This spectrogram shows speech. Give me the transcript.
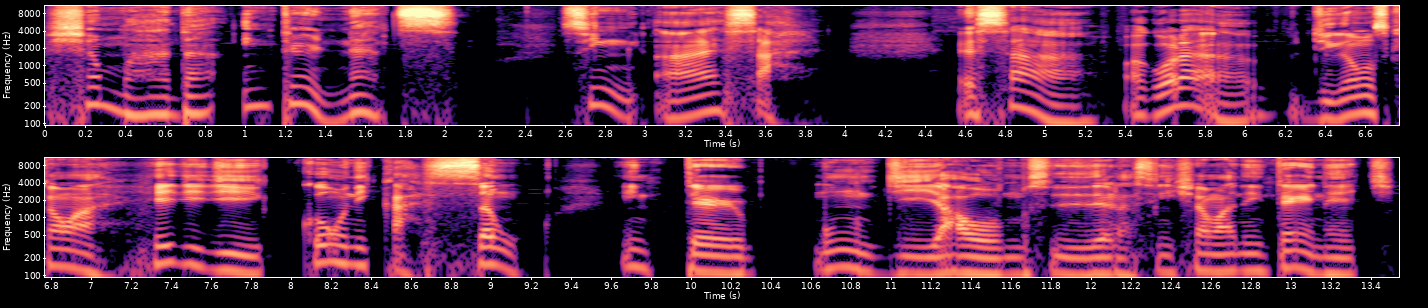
chamada internet. Sim, há essa essa agora digamos que é uma rede de comunicação intermundial, vamos dizer assim, chamada internet.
